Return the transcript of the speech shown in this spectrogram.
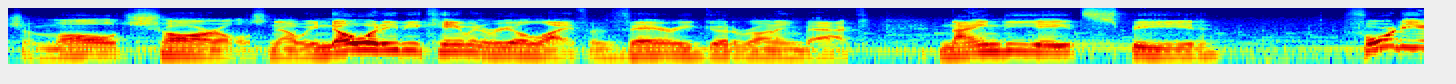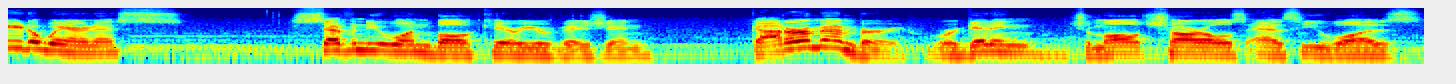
Jamaal Charles. Now, we know what he became in real life. A very good running back. 98 speed. 48 awareness. 71 ball carrier vision. Gotta remember, we're getting Jamaal Charles as he was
